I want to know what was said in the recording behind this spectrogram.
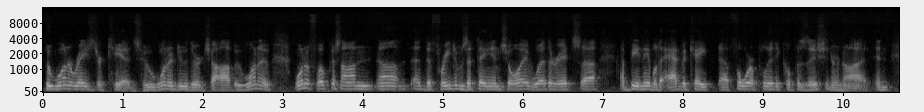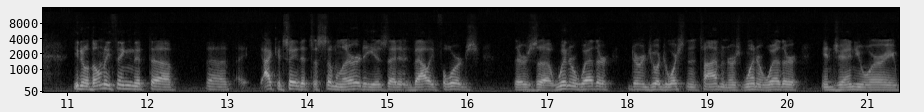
who want to raise their kids, who want to do their job, who want to want to focus on uh, the freedoms that they enjoy, whether it's uh, being able to advocate uh, for a political position or not. And you know, the only thing that uh, uh, I could say that's a similarity is that in Valley Forge, there's uh, winter weather during George Washington's time, and there's winter weather in January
